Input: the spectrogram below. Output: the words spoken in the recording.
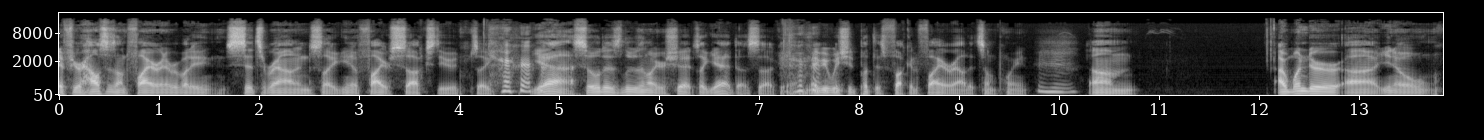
if your house is on fire and everybody sits around and it's like you know fire sucks dude. It's like yeah so does losing all your shit. It's like yeah it does suck yeah. maybe we should put this fucking fire out at some point. Um i wonder uh you know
